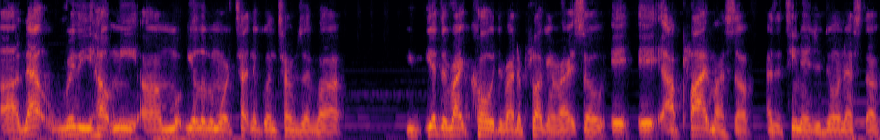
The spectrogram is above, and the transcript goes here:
uh, that really helped me um, get a little bit more technical in terms of uh, you get the right code to write a plugin, right? So it, it I applied myself as a teenager doing that stuff.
